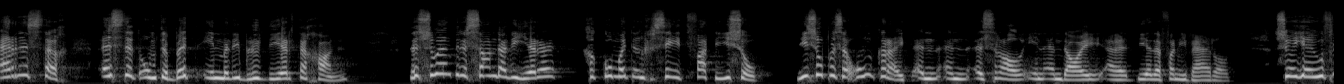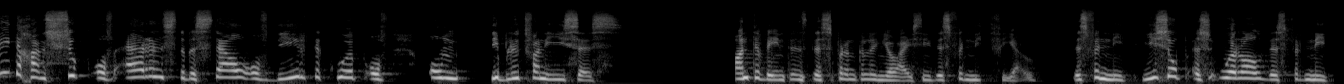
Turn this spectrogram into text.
ernstig is dit om te bid en met die bloed deur te gaan. Dis so interessant dat die Here gekom het en gesê het vat hierop. Hierop is 'n onkruid in in Israel en in daai uh, dele van die wêreld. So jy hoef nie te gaan soek of erns te bestel of dier te koop of om die bloed van Jesus aan te wend en te sprinkel in jou huis nie. Dis verniet vir jou. Dis verniet. Hierop is oral dis verniet.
